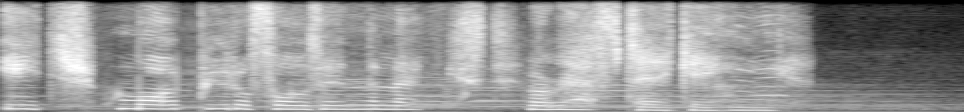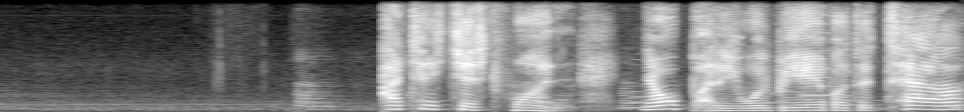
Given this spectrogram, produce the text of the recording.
Each more beautiful than the next. Breathtaking. I take just one. Nobody would be able to tell,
